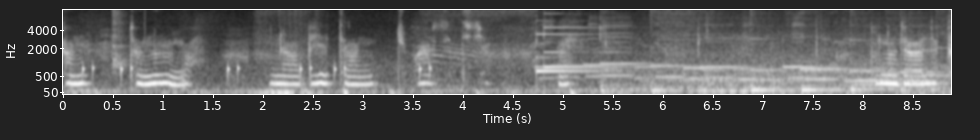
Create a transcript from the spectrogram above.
tan tanımıyor. Buna bir tane sipariş edeceğim. Hı. Bunu da alıp.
